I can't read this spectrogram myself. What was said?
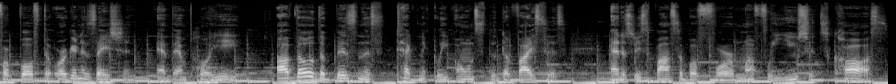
for both the organization and the employee. Although the business technically owns the devices and is responsible for monthly usage costs,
